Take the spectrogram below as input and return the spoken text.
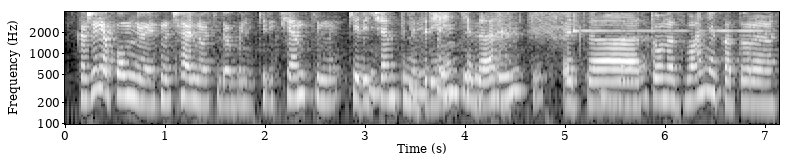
Скажи, я помню, изначально у тебя были Кириченкины. Кириченкины, Кириченкины треники, да. Треники. Это да. то название, которое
